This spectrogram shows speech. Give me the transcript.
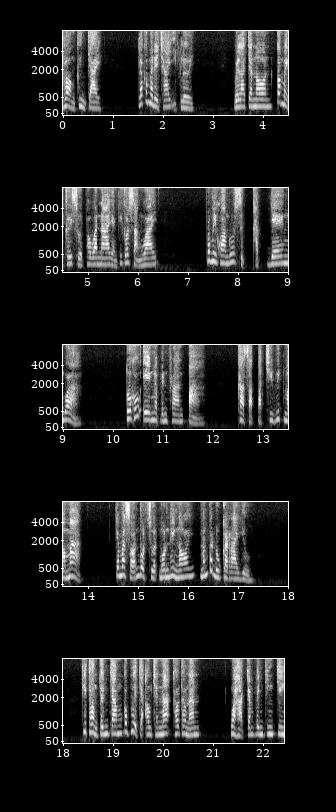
คล่องขึ้นใจ แล้วก็ไม่ได้ใช้อีกเลย เวลาจะนอนก็ไม่เคยสวดภาวนาอย่างที่เขาสั่งไว้ เพราะมีความรู้สึกขัดแย้งว่า ตัวเขาเองน่ะเป็นพรานป่าฆ่าสัตว์ตัดชีวิตมามาก จะมาสอนบทสวดมนต์ให้น้อย มันก็ดูกระไรอยู่ ที่ท่องจนจำก็เพื่อจะเอาชนะเขาเท่านั้น ว่าหากจำเป็นจริง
